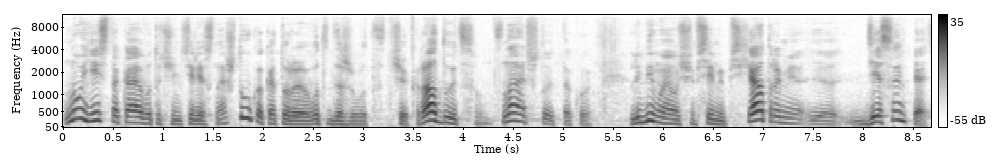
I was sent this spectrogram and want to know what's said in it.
но есть такая вот очень интересная штука, которая вот даже вот человек радуется, он знает, что это такое. Любимая очень всеми психиатрами э, DSM-5.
